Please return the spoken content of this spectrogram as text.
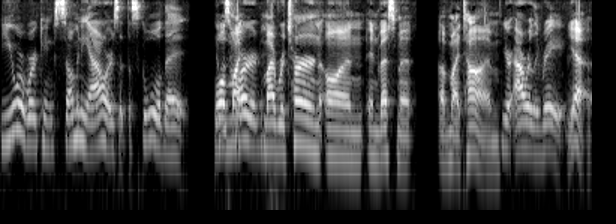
you were working so many hours at the school that it Well, was my hard. my return on investment of my time, your hourly rate. yeah,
